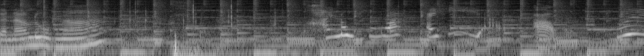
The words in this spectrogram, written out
กันนะลูกนะใครลูกวะไอ้เหี้ยอ้าวเฮ้ย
